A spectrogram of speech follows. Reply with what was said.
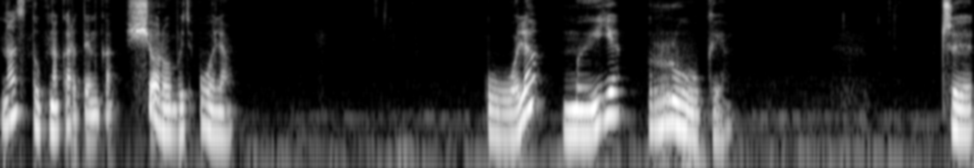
Наступна картинка. Що робить Оля? Оля миє руки. Чи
